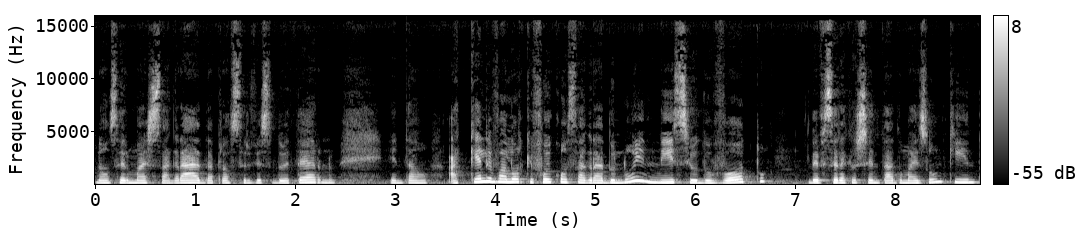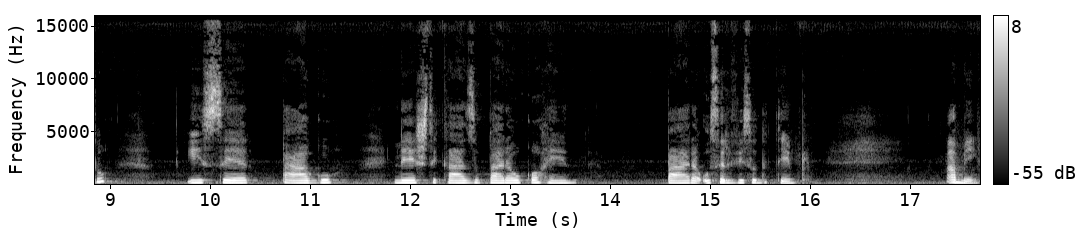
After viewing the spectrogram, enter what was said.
não ser mais sagrada para o serviço do Eterno, então aquele valor que foi consagrado no início do voto deve ser acrescentado mais um quinto e ser pago, neste caso, para o corrente, para o serviço do templo. Amém.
